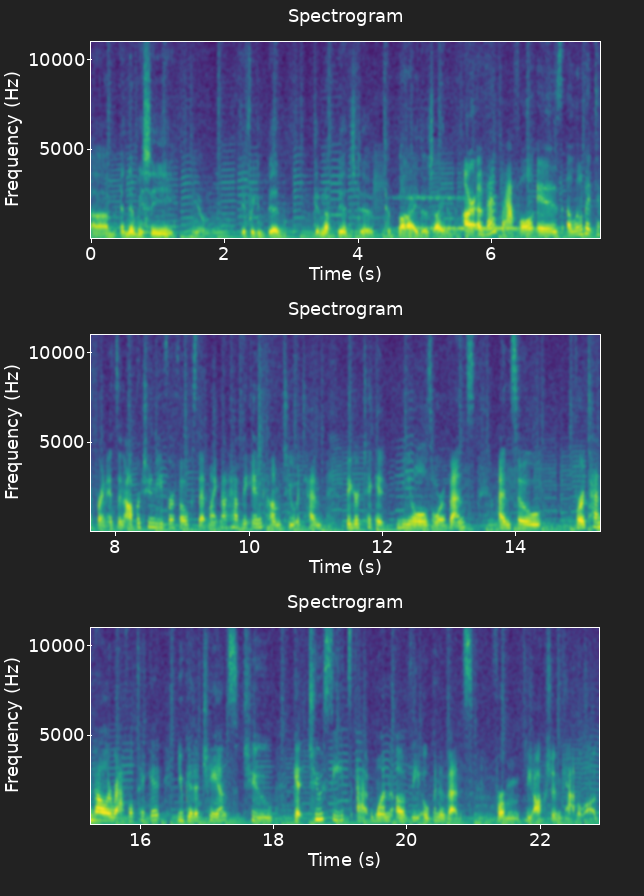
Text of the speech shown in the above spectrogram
Um, and then we see, you know, if we can bid, get enough bids to, to buy those items. Our event raffle is a little bit different. It's an opportunity for folks that might not have the income to attend bigger ticket meals or events. And so for a $10 raffle ticket, you get a chance to get two seats at one of the open events from the auction catalog.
